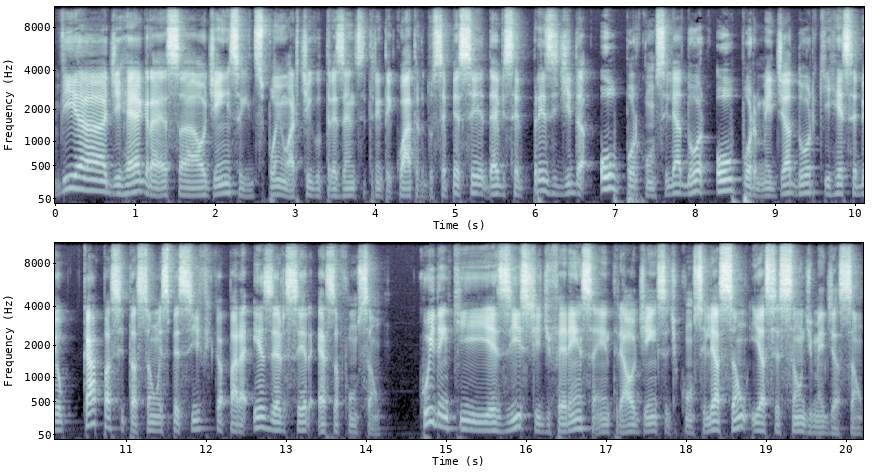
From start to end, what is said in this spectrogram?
Via de regra, essa audiência que dispõe o artigo 334 do CPC deve ser presidida ou por conciliador ou por mediador que recebeu capacitação específica para exercer essa função. Cuidem que existe diferença entre a audiência de conciliação e a sessão de mediação.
